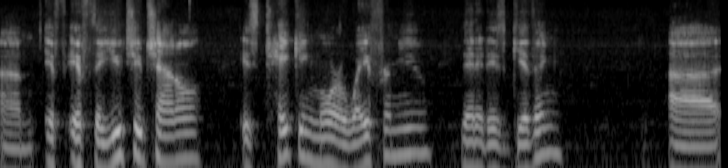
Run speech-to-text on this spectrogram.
Um, if if the YouTube channel is taking more away from you than it is giving, uh,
